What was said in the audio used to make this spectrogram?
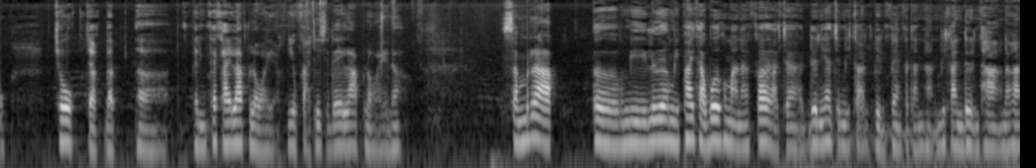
ค โชคจากแบบเออเป็นคล้ายๆลาบลอยมีโอกาสที่จะได้ลาบลอยเนาะ สำหรับเออมีเรื่องมีไพ่ทาวเวอร์เข้ามานะ ก็อาจจะเดือนนี้อาจจะมีการเปลี่ยนแปลงกระทันหัน มีการเดินทางนะคะ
